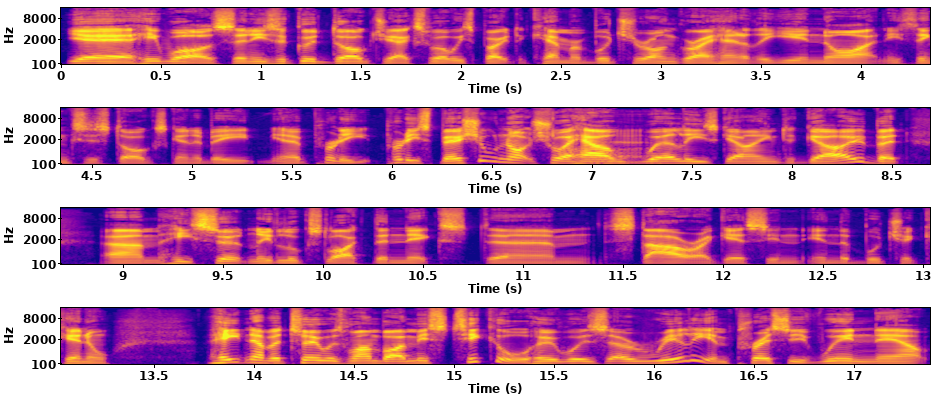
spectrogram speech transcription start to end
Yeah, he was, and he's a good dog, Jackswell. We spoke to Cameron Butcher on Greyhound of the Year night, and he thinks this dog's going to be, you know, pretty pretty special. Not sure how well he's going to go, but um, he certainly looks like the next um, star, I guess, in in the Butcher kennel. Heat number two was won by Miss Tickle, who was a really impressive win. Now,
